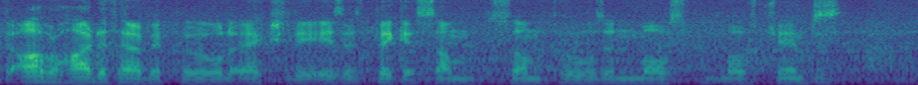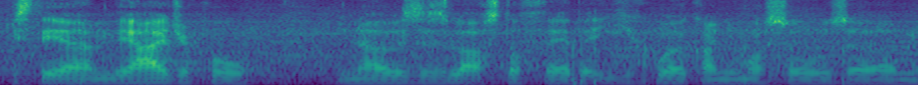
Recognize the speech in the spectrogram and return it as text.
the, our hydrotherapy pool actually is as big as some some pools in most most gyms. It's the um, the hydro pool. You know, there's, there's a lot of stuff there that you can work on your muscles. Um,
